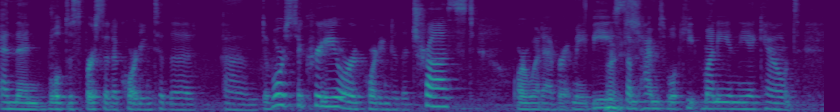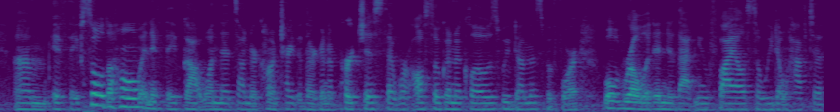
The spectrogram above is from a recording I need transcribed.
and then we'll disperse it according to the um, divorce decree or according to the trust or whatever it may be. Sometimes we'll keep money in the account. Um, if they've sold a home and if they've got one that's under contract that they're going to purchase that we're also going to close, we've done this before. We'll roll it into that new file so we don't have to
